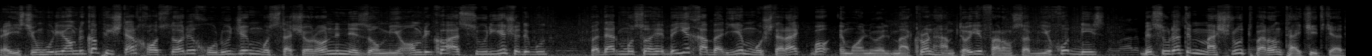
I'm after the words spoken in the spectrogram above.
رئیس جمهوری آمریکا پیشتر خواستار خروج مستشاران نظامی آمریکا از سوریه شده بود و در مصاحبه خبری مشترک با امانوئل مکرون همتای فرانسوی خود نیز به صورت مشروط بر آن تاکید کرد.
